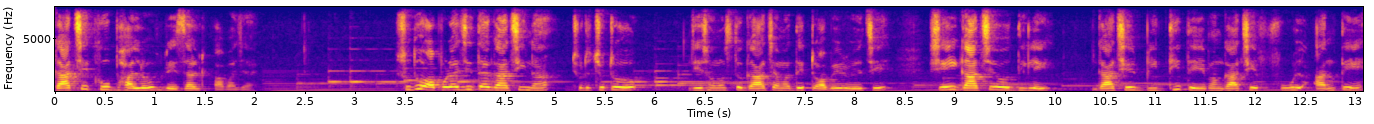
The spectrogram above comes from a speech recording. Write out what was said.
গাছে খুব ভালো রেজাল্ট পাওয়া যায়। শুধু অপরাজিতা গাছই না, ছোট ছোট যে সমস্ত গাছ আমাদের টবে রয়েছে সেই গাছেও দিলে গাছের বৃদ্ধিতে এবং গাছে ফুল আনতে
